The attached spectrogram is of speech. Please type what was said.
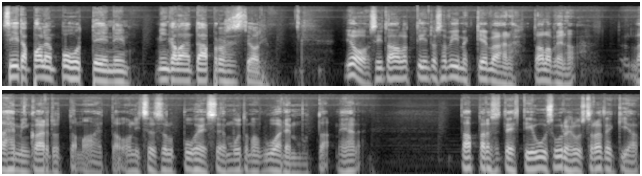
Siitä paljon puhuttiin, niin minkälainen tämä prosessi oli? Joo, sitä alettiin tuossa viime keväänä talvena lähemmin kartoittamaan, että on itse asiassa ollut puheessa jo muutaman vuoden, mutta mehän Tapparassa tehtiin uusi urheilustrategia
